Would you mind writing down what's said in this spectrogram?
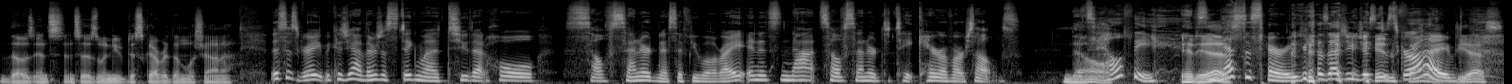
those instances when you've discovered them, Lashana? This is great because, yeah, there's a stigma to that whole self centeredness, if you will, right? And it's not self centered to take care of ourselves. No, It's healthy. It's necessary because, as you just described, fact, yes.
